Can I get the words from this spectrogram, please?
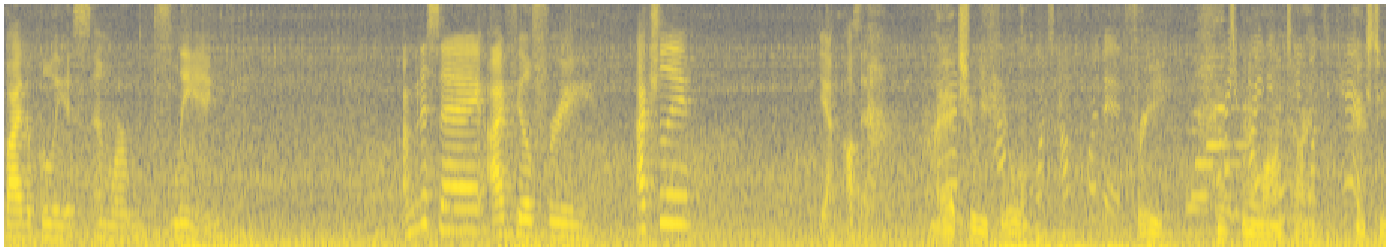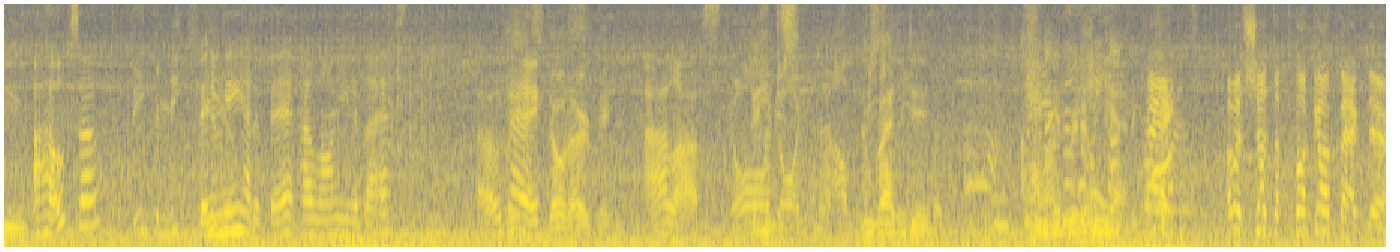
by the police and we're fleeing. I'm gonna say I feel free. Actually, yeah, I'll say that. I actually feel watch out for this. free. It's been a long time. Thanks to you. I hope so. Finn and me had a bet how long you would last. Okay. Please, don't hurt me. I lost. Thanks. I'm glad you did. Can't get rid of me yet. Hey, how about shut the fuck up back there?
